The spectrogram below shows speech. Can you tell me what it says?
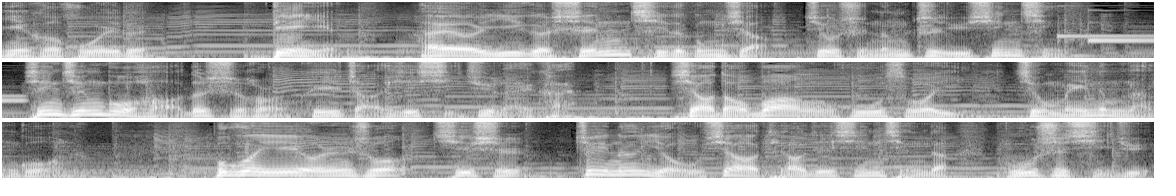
银河护卫队。电影。还有一个神奇的功效，就是能治愈心情。心情不好的时候，可以找一些喜剧来看，笑到忘乎所以，就没那么难过了。不过也有人说，其实最能有效调节心情的不是喜剧，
